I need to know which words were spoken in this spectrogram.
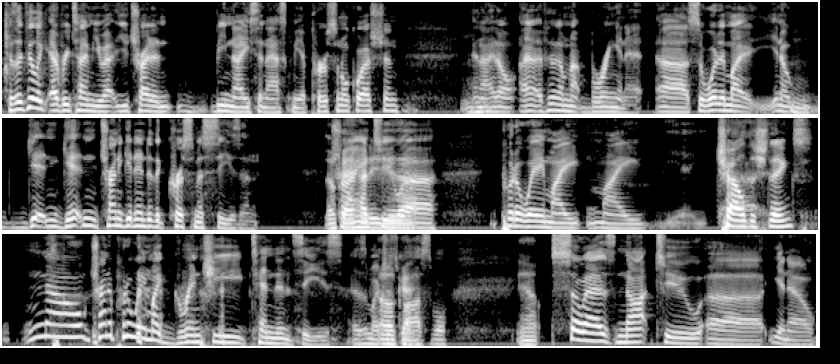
because I feel like every time you you try to be nice and ask me a personal question, and I don't, I feel like I'm not bringing it. Uh, so what am I, you know, getting getting trying to get into the Christmas season, Okay, trying how do you to do that? Uh, put away my my Childish things? no, trying to put away my grinchy tendencies as much as possible, Yeah. so as not to, uh, you know,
